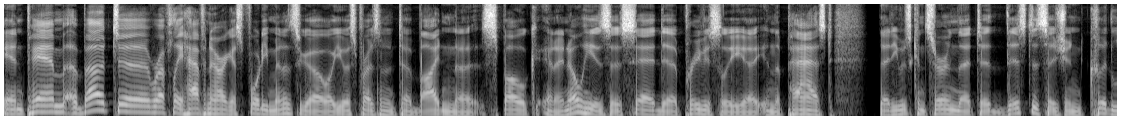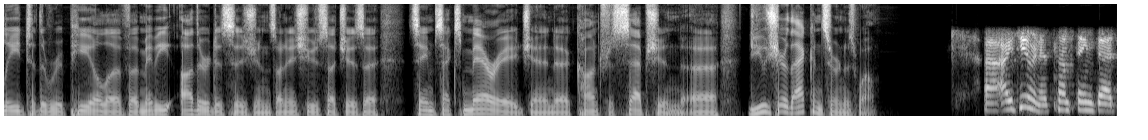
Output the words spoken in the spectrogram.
And Pam, about uh, roughly half an hour, I guess 40 minutes ago, U.S. President uh, Biden uh, spoke, and I know he has uh, said uh, previously uh, in the past that he was concerned that this decision could lead to the repeal of maybe other decisions on issues such as same sex marriage and contraception. do you share that concern as well? Uh, I do, and it's something that,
